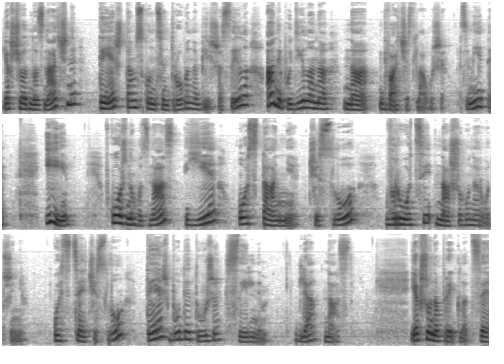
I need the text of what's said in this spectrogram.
Якщо однозначне, теж там сконцентрована більша сила, а не поділена на два числа вже. Розумієте? І в кожного з нас є останнє число в році нашого народження. Ось це число теж буде дуже сильним для нас. Якщо, наприклад, це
